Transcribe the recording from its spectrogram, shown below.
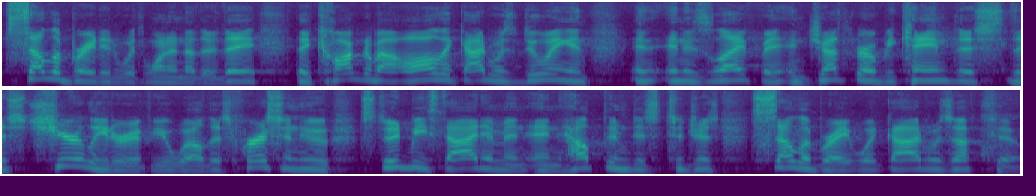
celebrated with one another. They, they talked about all that God was doing in, in, in his life. And Jethro became this, this cheerleader, if you will, this person who stood beside him and, and helped him just, to just celebrate what God was up to.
